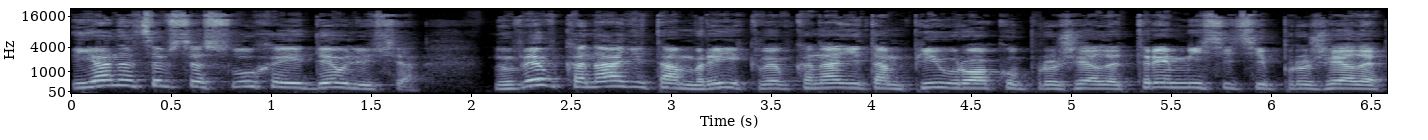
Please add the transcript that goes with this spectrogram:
І я на це все слухаю і дивлюся. Ну, ви в Канаді там рік, ви в Канаді там півроку прожили, три місяці прожили.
